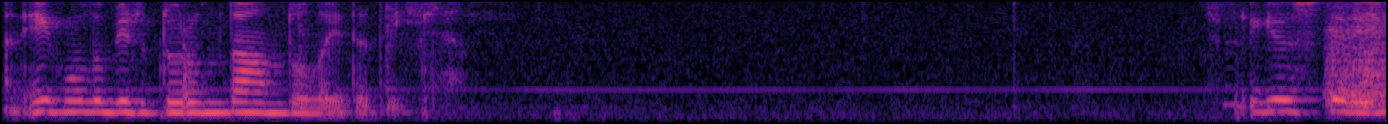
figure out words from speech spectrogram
Yani egolu bir durumdan dolayı da değil. Şöyle göstereyim.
